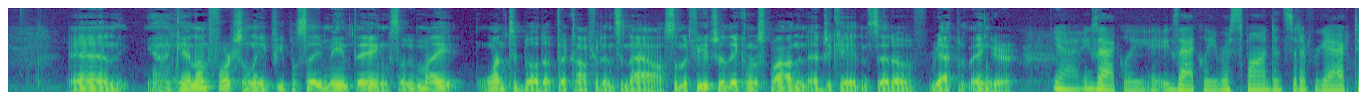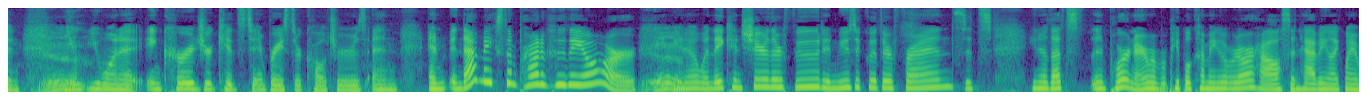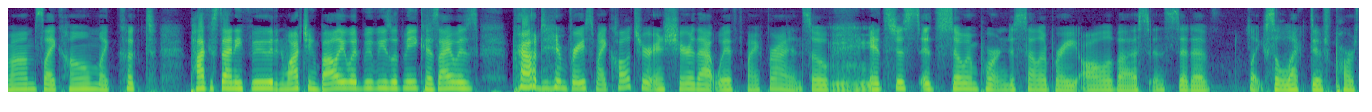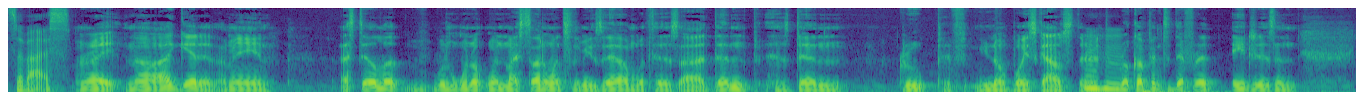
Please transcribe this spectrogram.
And again, unfortunately, people say mean things, so we might want to build up their confidence now, so in the future they can respond and educate instead of react with anger. Yeah, exactly. Exactly. Respond instead of react and Yeah. you you want to encourage your kids to embrace their cultures and and and that makes them proud of who they are. Yeah. You know, when they can share their food and music with their friends, it's you know, that's important. I remember people coming over to our house and having like my mom's like home like cooked Pakistani food and watching Bollywood movies with me cuz I was proud to embrace my culture and share that with my friends. So mm-hmm. it's just it's so important to celebrate all of us instead of like selective parts of us. Right. No, I get it. I mean, I still look when when, when my son went to the museum with his uh, den his den group. If you know Boy Scouts, they are broke up into different ages and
